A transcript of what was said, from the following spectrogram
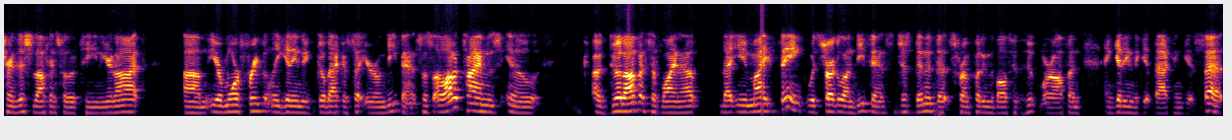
transition offense for the team. You're not. Um, you're more frequently getting to go back and set your own defense. So, so a lot of times, you know, a good offensive lineup that you might think would struggle on defense just benefits from putting the ball through the hoop more often and getting to get back and get set.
